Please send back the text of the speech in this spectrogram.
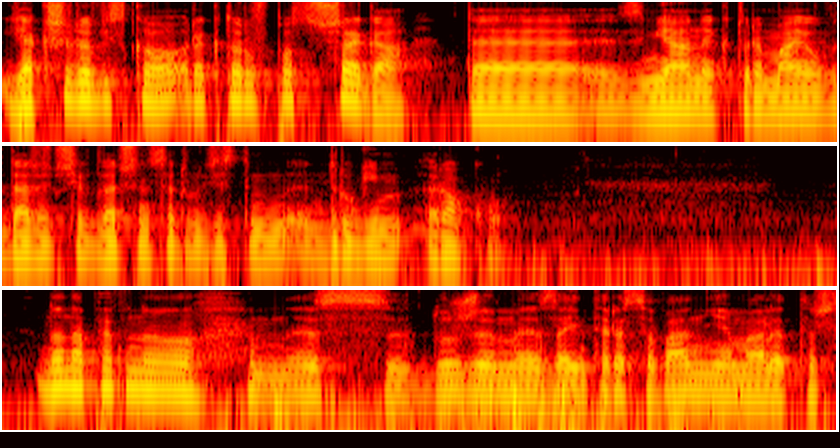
jak środowisko rektorów postrzega te zmiany, które mają wydarzyć się w 2022 roku? No na pewno z dużym zainteresowaniem, ale też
